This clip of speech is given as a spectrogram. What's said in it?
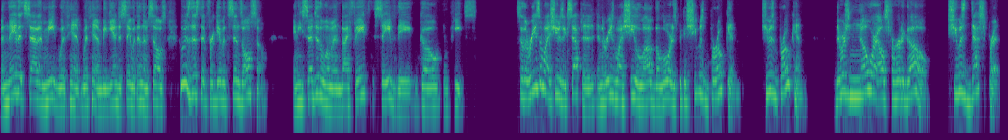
And they that sat at meat with him with him began to say within themselves, Who is this that forgiveth sins also? And he said to the woman, Thy faith saved thee, go in peace. So the reason why she was accepted and the reason why she loved the Lord is because she was broken. She was broken. There was nowhere else for her to go. She was desperate.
